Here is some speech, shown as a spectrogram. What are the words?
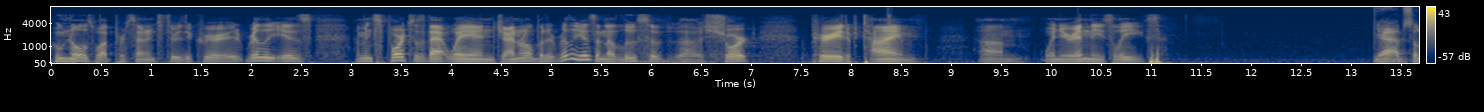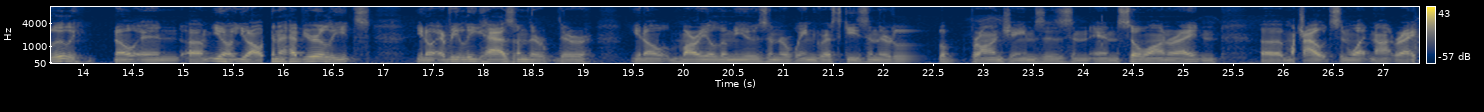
who knows what percentage through the career. It really is. I mean, sports is that way in general, but it really is an elusive, uh, short period of time um, when you're in these leagues. Yeah, absolutely. You know, and um, you know, you're all gonna have your elites. You know, every league has them. They're they're you know Mario Lemieux and their Wayne Gretzky's and their LeBron Jameses and and so on, right? And uh, Trouts and whatnot, right?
